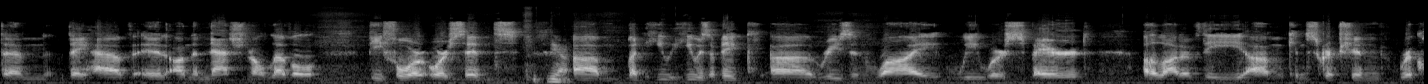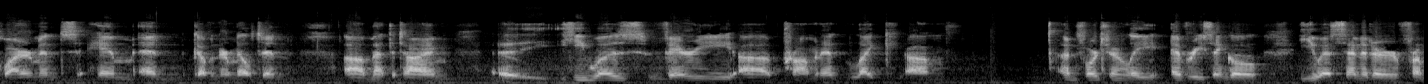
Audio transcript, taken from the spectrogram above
than they have it on the national level before or since. Yeah. Um, but he he was a big uh, reason why we were spared a lot of the um, conscription requirements. Him and Governor Milton um, at the time. Uh, he was very uh, prominent, like um, unfortunately, every single U.S. senator from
